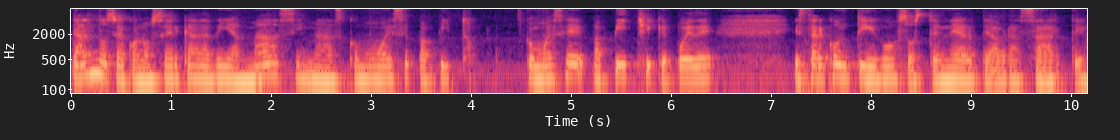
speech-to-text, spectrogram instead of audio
dándose a conocer cada día más y más como ese papito, como ese papichi que puede estar contigo, sostenerte, abrazarte,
